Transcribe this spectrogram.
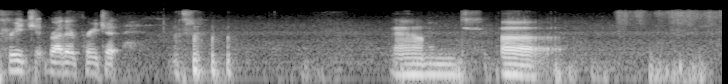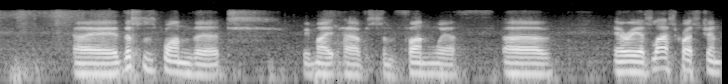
Preach it, brother. Preach it. and uh, uh, this is one that we might have some fun with. Uh, Aria's last question:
